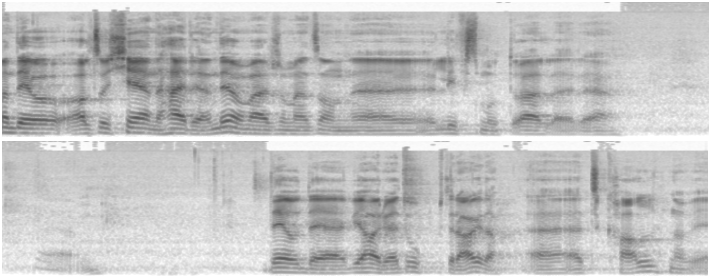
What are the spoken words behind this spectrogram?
Men det å altså tjene Herren, det er jo mer som et sånn uh, livsmotto eller uh, det er jo det, Vi har jo et oppdrag, da, eh, et kall, når vi,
